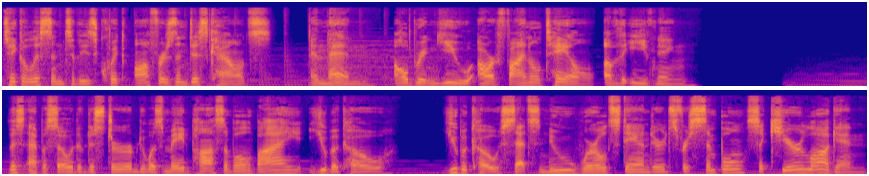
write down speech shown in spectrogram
Take a listen to these quick offers and discounts, and then I'll bring you our final tale of the evening. This episode of Disturbed was made possible by Yubico. Yubico sets new world standards for simple, secure login,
